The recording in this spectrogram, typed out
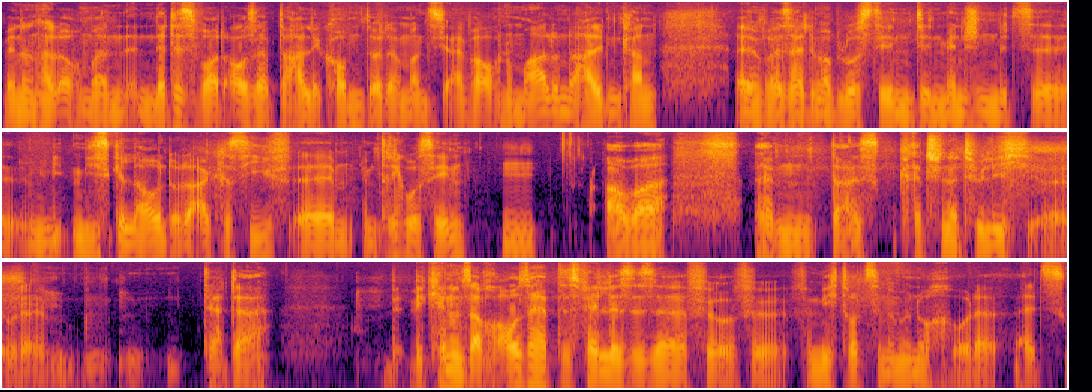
wenn dann halt auch immer ein, nettes Wort außerhalb der Halle kommt oder man sich einfach auch normal unterhalten kann, äh, weil sie halt immer bloß den, den Menschen mit äh, mies gelaunt oder aggressiv äh, im Trikot sehen. Mhm. Aber ähm, da ist Kretsche natürlich, äh, oder der hat da wir kennen uns auch außerhalb des Feldes, ist er für, für, für mich trotzdem immer noch oder als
